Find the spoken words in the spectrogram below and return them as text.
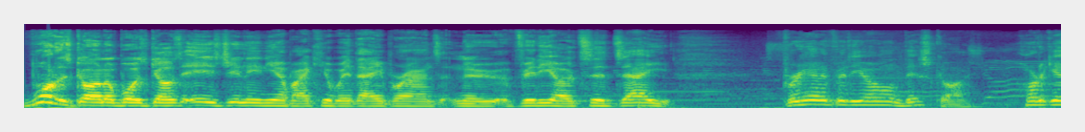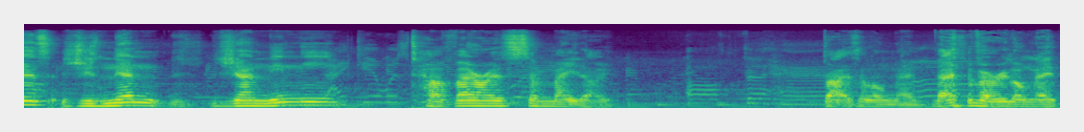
What is going on boys girls, it is Gealinho back here with a brand new video today. Bringing a video on this guy, Jorge Djaniny Tavares Semedo. That is a long name, that is a very long name.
